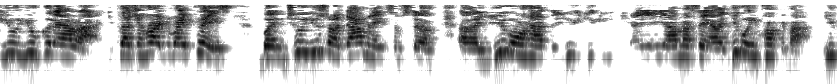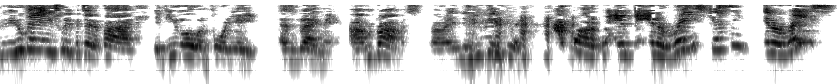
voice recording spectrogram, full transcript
you, you good ally. You got your heart in the right place. But until you start dominating some stuff, uh, you're gonna have to, you, you, you I'm gonna say, uh, you're gonna eat pumpkin pie. You, you can't eat sweet potato pie if you owe in 48 as a black man. I'm promise. All right, you can't do it. I thought in, in a race, Jesse, in a race,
